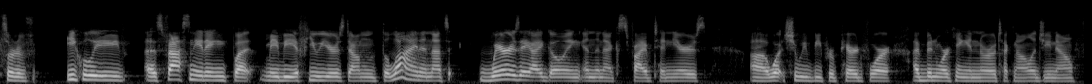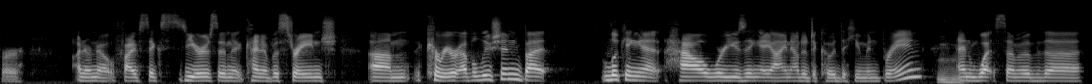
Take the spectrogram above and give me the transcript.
sort of equally as fascinating, but maybe a few years down the line, and that's where is AI going in the next five, ten years? Uh, what should we be prepared for? I've been working in neurotechnology now for, I don't know, five, six years, and it kind of a strange um, career evolution, but looking at how we're using AI now to decode the human brain and what some of the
